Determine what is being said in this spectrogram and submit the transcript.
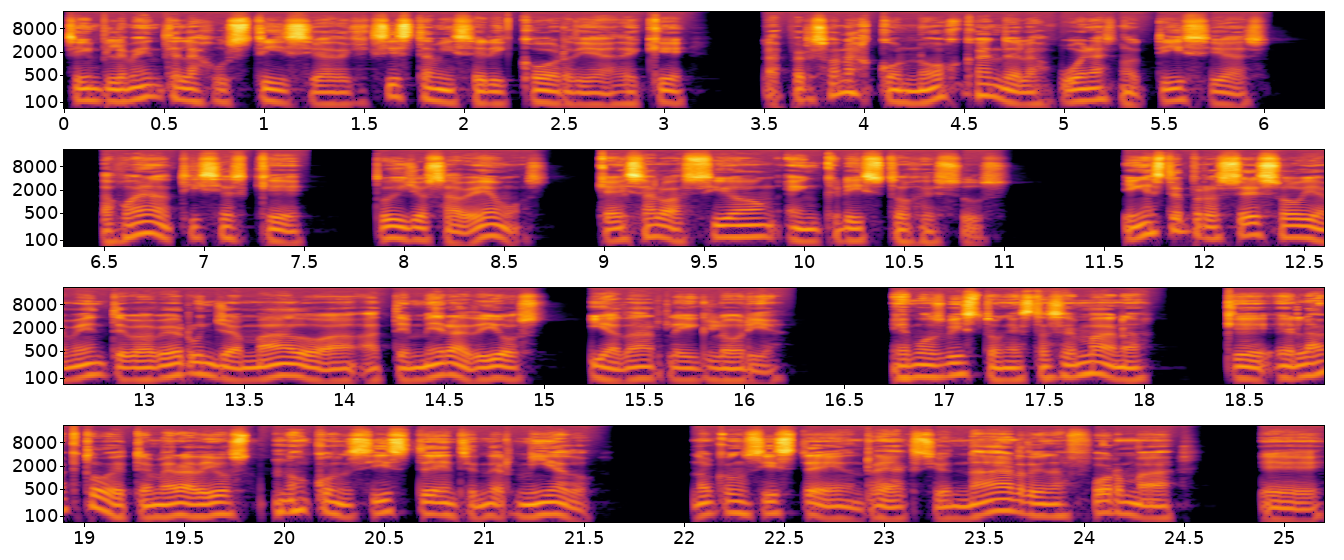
se implemente la justicia, de que exista misericordia, de que las personas conozcan de las buenas noticias, las buenas noticias que tú y yo sabemos, que hay salvación en Cristo Jesús. Y en este proceso obviamente va a haber un llamado a, temer a Dios y a darle gloria. Hemos visto en esta semana que el acto de temer a Dios no consiste en tener miedo, no consiste en reaccionar de una forma eh,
